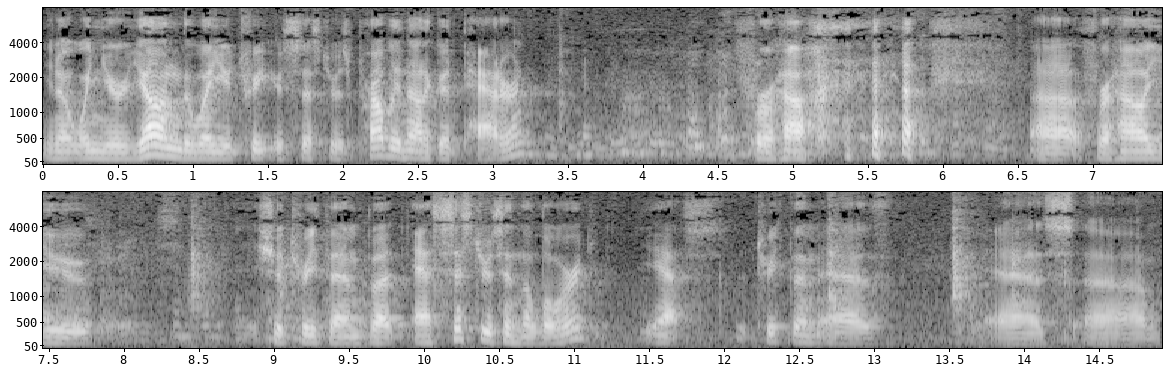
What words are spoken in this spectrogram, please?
you know, when you're young, the way you treat your sister is probably not a good pattern for how uh, for how you should treat them. But as sisters in the Lord, yes, treat them as as um,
